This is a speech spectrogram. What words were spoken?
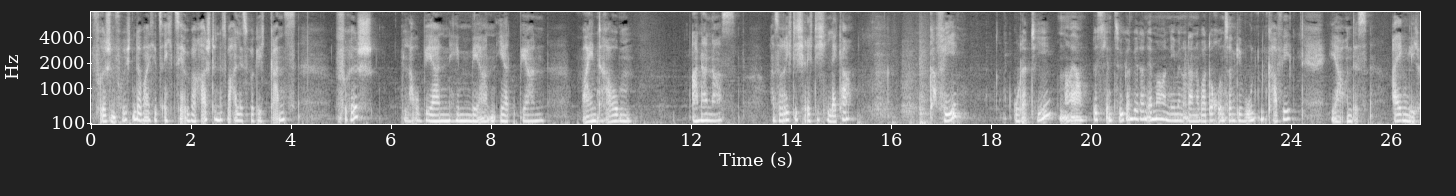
frischen Früchten. Da war ich jetzt echt sehr überrascht, denn das war alles wirklich ganz frisch. Blaubeeren, Himbeeren, Erdbeeren, Weintrauben, Ananas. Also richtig, richtig lecker. Kaffee oder Tee. Naja, ein bisschen zögern wir dann immer, nehmen dann aber doch unseren gewohnten Kaffee. Ja, und das eigentlich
